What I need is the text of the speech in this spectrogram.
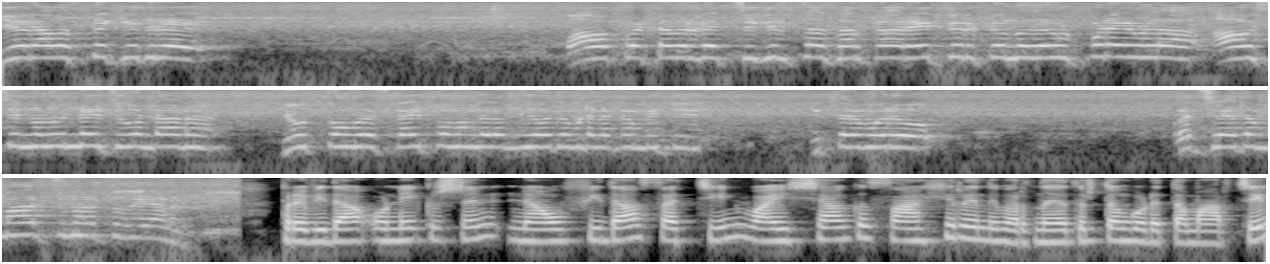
ഈ ഒരു അവസ്ഥയ്ക്കെതിരെ പാവപ്പെട്ടവരുടെ ചികിത്സ സർക്കാർ ഏറ്റെടുക്കുന്നത് ഉൾപ്പെടെയുള്ള ആവശ്യങ്ങൾ ഉന്നയിച്ചുകൊണ്ടാണ് യൂത്ത് കോൺഗ്രസ് കയ്പമംഗലം നിയോജകമണ്ഡലം കമ്മിറ്റി ഇത്തരമൊരു പ്രതിഷേധം മാർച്ച് നടത്തുകയാണ്. പ്രവിത ഉണ്ണികൃഷ്ണൻ നൌഫിദ സച്ചിൻ വൈശാഖ് സാഹിർ എന്നിവർ നേതൃത്വം കൊടുത്ത മാർച്ചിൽ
